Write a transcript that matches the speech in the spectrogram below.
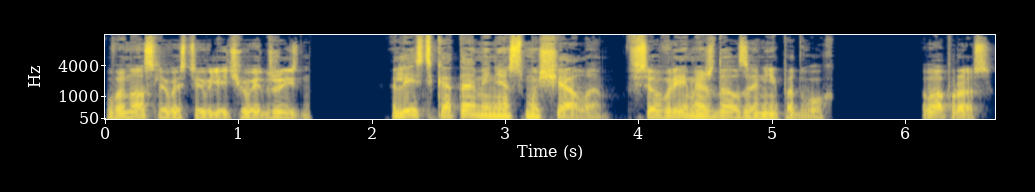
Выносливость увеличивает жизнь. Лесть кота меня смущала, все время ждал за ней подвох. Вопрос.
